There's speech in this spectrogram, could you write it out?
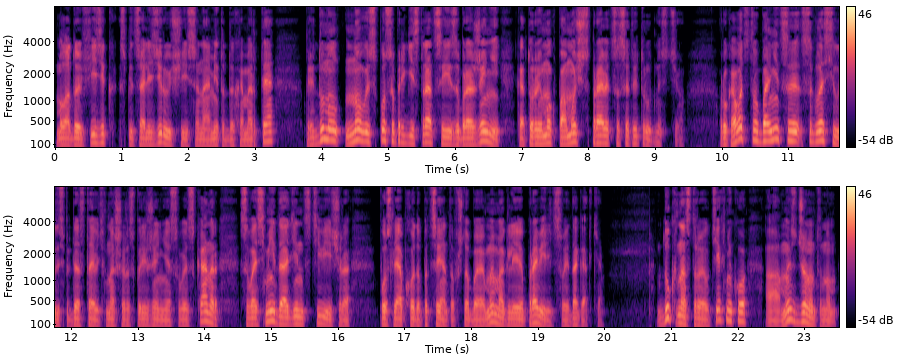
молодой физик, специализирующийся на методах МРТ, придумал новый способ регистрации изображений, который мог помочь справиться с этой трудностью – Руководство больницы согласилось предоставить в наше распоряжение свой сканер с 8 до 11 вечера после обхода пациентов, чтобы мы могли проверить свои догадки. Дук настроил технику, а мы с Джонатаном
